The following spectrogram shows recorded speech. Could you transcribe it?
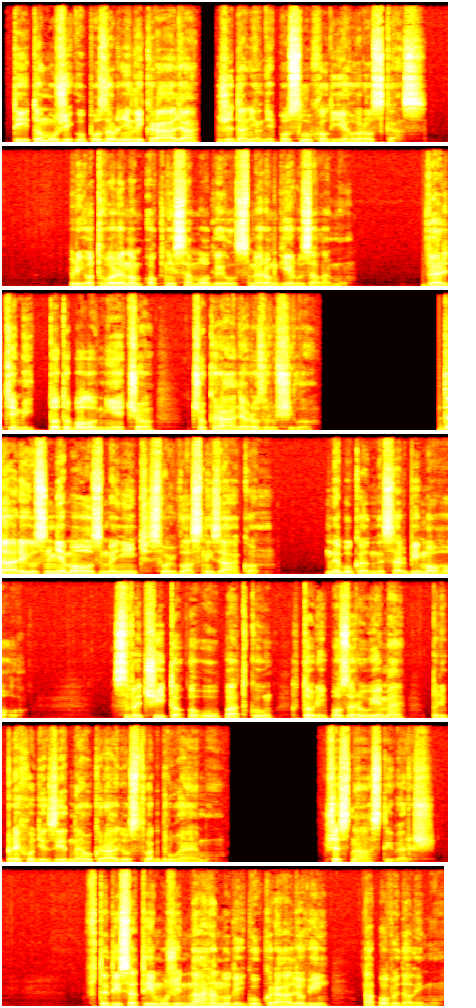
Títo muži upozornili kráľa, že Daniel neposlúchol jeho rozkaz. Pri otvorenom okne sa modlil smerom k Jeruzalemu. Verte mi, toto bolo niečo, čo kráľa rozrušilo. Darius nemohol zmeniť svoj vlastný zákon. Nebukadnesar by mohol. Svedčí to o úpadku, ktorý pozorujeme pri prechode z jedného kráľovstva k druhému. 16. verš Vtedy sa tí muži nahrnuli ku kráľovi a povedali mu.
